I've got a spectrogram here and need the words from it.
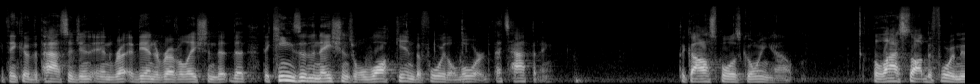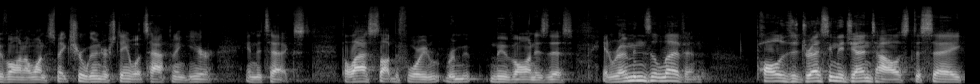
You think of the passage in, in at the end of Revelation that the, the kings of the nations will walk in before the Lord. That's happening. The gospel is going out. The last thought before we move on, I want to make sure we understand what's happening here in the text. The last thought before we move on is this. In Romans 11, Paul is addressing the Gentiles to say,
